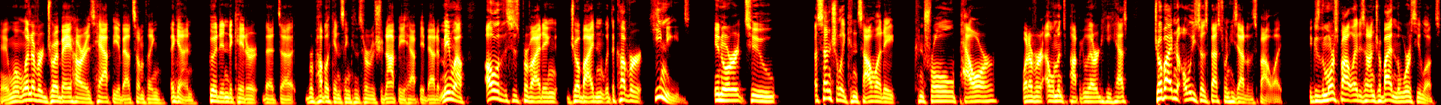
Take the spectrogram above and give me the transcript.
Whenever Joy Behar is happy about something, again, good indicator that uh, Republicans and conservatives should not be happy about it. Meanwhile, all of this is providing Joe Biden with the cover he needs in order to essentially consolidate control, power, whatever elements of popularity he has. Joe Biden always does best when he's out of the spotlight because the more spotlight is on Joe Biden, the worse he looks.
